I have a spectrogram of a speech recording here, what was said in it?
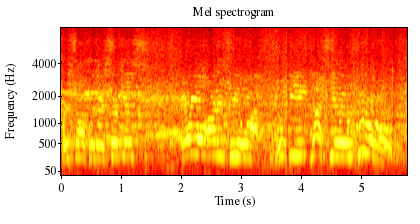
First off with our circus, aerial artistry aloft with the Ignacio Duro.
